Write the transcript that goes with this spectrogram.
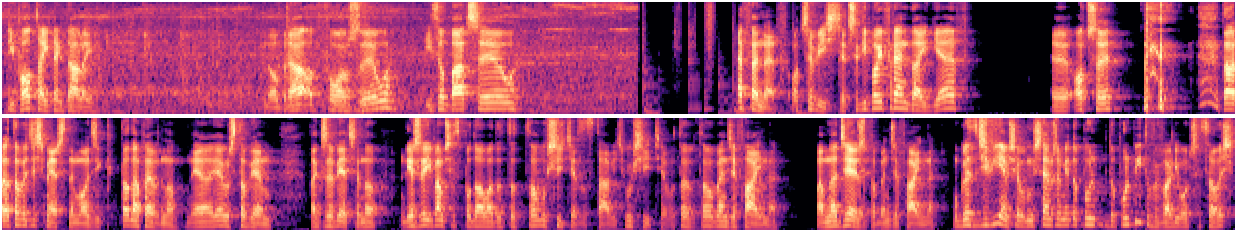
z pivota i tak dalej. Dobra, otworzył i zobaczył... FNF, oczywiście, czyli boyfrienda IGF, yy, oczy. Dobra, to będzie śmieszny modzik, to na pewno, ja, ja, już to wiem. Także wiecie, no, jeżeli wam się spodoba, to, to, to musicie zostawić, musicie, bo to, to będzie fajne. Mam nadzieję, że to będzie fajne. W ogóle zdziwiłem się, bo myślałem, że mnie do, pul do pulpitu wywaliło czy coś,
